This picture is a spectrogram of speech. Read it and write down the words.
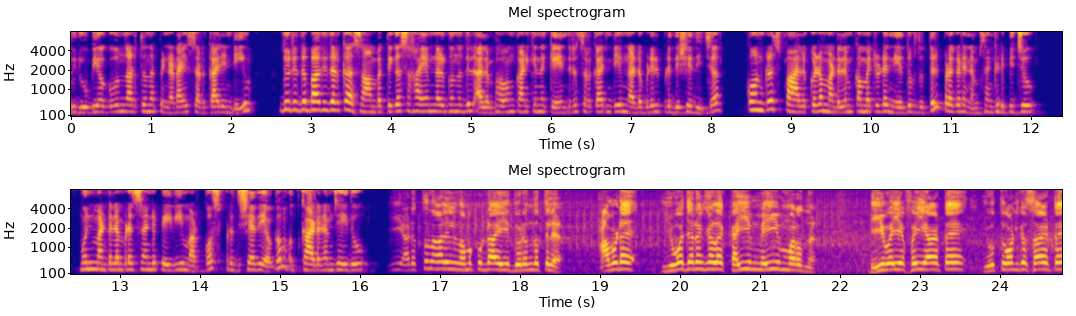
ദുരുപയോഗവും നടത്തുന്ന പിണറായി സർക്കാരിന്റെയും ദുരിതബാധിതർക്ക് സാമ്പത്തിക സഹായം നൽകുന്നതിൽ അലംഭാവം കാണിക്കുന്ന കേന്ദ്ര സർക്കാരിന്റെയും നടപടിയിൽ പ്രതിഷേധിച്ച് കോൺഗ്രസ് പാലക്കുഴ മണ്ഡലം കമ്മിറ്റിയുടെ നേതൃത്വത്തിൽ പ്രകടനം സംഘടിപ്പിച്ചു. മുൻ മണ്ഡലം പ്രസിഡന്റ് പി വി മർക്കോസ് പ്രതിഷേധ യോഗം ഉദ്ഘാടനം ചെയ്തു. ഈ അടുത്ത നാളിൽ നമുക്കുണ്ടായ ഈ ദുരന്തത്തിൽ അവിടെ യുവജനങ്ങളെ കൈയും മെയ്യും മറന്ന് ഡി വൈ എഫ് ഐ ആകട്ടെ യൂത്ത് കോൺഗ്രസ് ആകട്ടെ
